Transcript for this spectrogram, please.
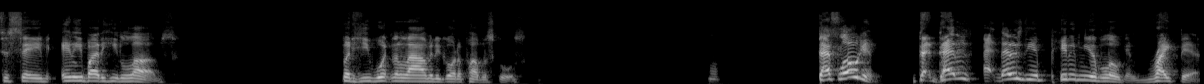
to save anybody he loves, but he wouldn't allow me to go to public schools. That's Logan. That that is that is the epitome of Logan right there.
